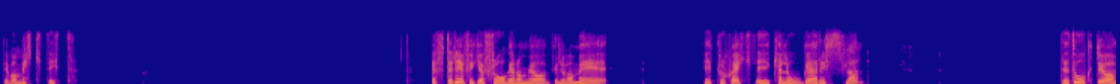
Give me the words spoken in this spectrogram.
Det var mäktigt. Efter det fick jag frågan om jag ville vara med i ett projekt i Kaluga i Ryssland. Dit åkte jag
